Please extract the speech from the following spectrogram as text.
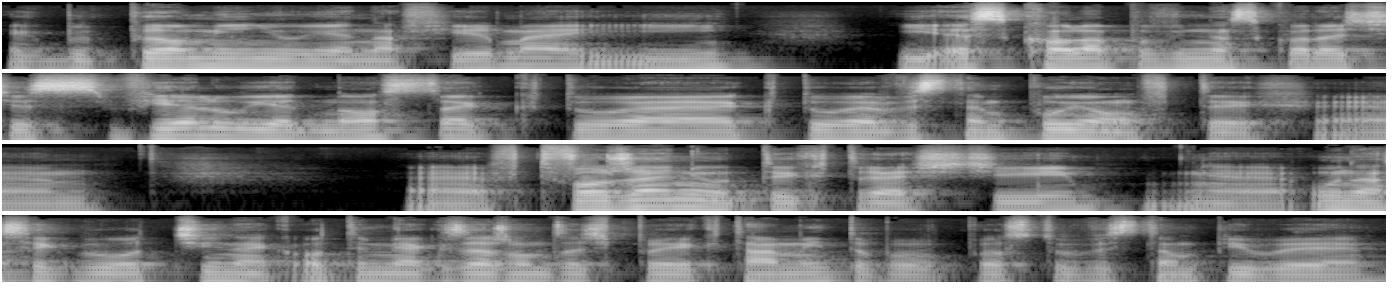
jakby promieniuje na firmę i, i Escola powinna składać się z wielu jednostek, które, które występują w tych E, w tworzeniu tych treści. E, u nas jak był odcinek o tym, jak zarządzać projektami, to po prostu wystąpiły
